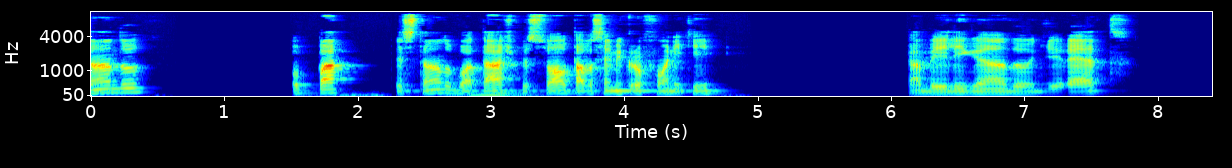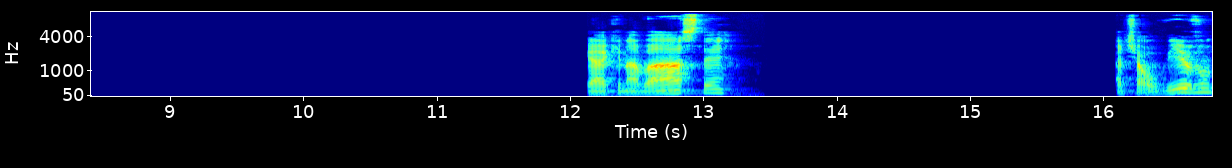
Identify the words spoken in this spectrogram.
Testando. Opa, testando. Boa tarde, pessoal. Tava sem microfone aqui. Acabei ligando direto. Ligar aqui na Baster. Chat ao vivo.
